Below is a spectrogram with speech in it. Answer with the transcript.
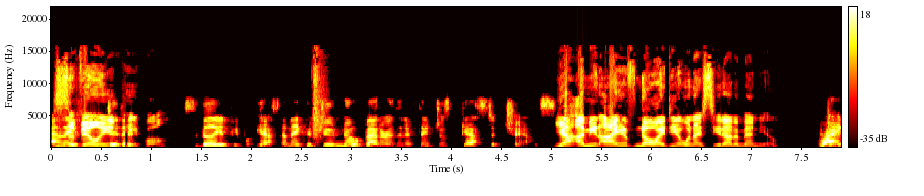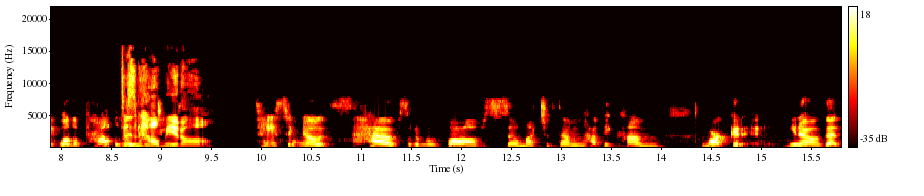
And civilian people, civilian people, yes, and they could do no better than if they just guessed at chance. Yeah, I mean, I have no idea when I see it on a menu. Right. Well, the problem doesn't help me at all. Tasting notes have sort of evolved. So much of them have become marketing. You know that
